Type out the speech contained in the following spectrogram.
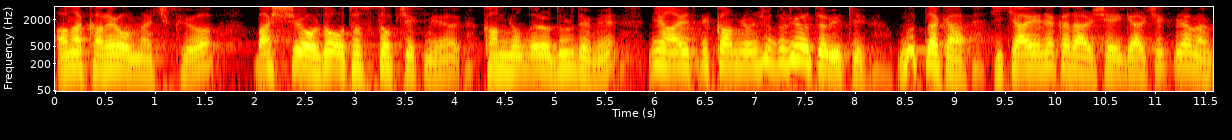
ana karayoluna çıkıyor. Başlıyor orada otostop çekmeye, kamyonlara dur demeye. Nihayet bir kamyoncu duruyor tabii ki. Mutlaka hikaye ne kadar şey gerçek bilemem.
